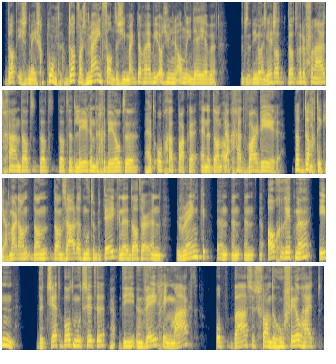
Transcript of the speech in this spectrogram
dat is het meest geprompte. Dat was mijn fantasie. Maar ik dacht, als jullie een ander idee hebben, Dat, dat, dat, dat we ervan uitgaan dat, dat, dat het lerende gedeelte het op gaat pakken en het dan Ja. ook gaat waarderen. dat dacht ik ja. Maar dan, dan, dan zou dat moeten betekenen dat er een rank, een, een, een, een algoritme in de chatbot moet zitten Ja. die een weging maakt op basis van de hoeveelheid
